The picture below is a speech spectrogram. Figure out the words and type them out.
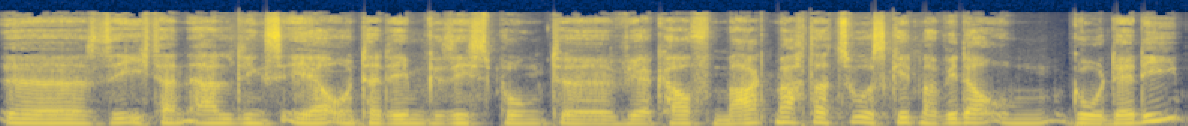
äh, sehe ich dann allerdings eher unter dem Gesichtspunkt, äh, wir kaufen Marktmacht dazu. Es geht mal wieder um GoDaddy.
